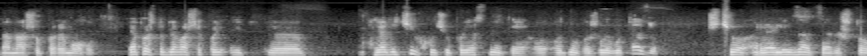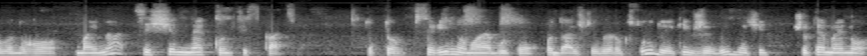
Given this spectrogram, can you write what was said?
на нашу перемогу. Я просто для ваших е, глядачів хочу пояснити одну важливу тезу, що реалізація арештованого майна це ще не конфіскація. Тобто, все рівно має бути подальший вирок суду, який вже визначить, що те майно,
